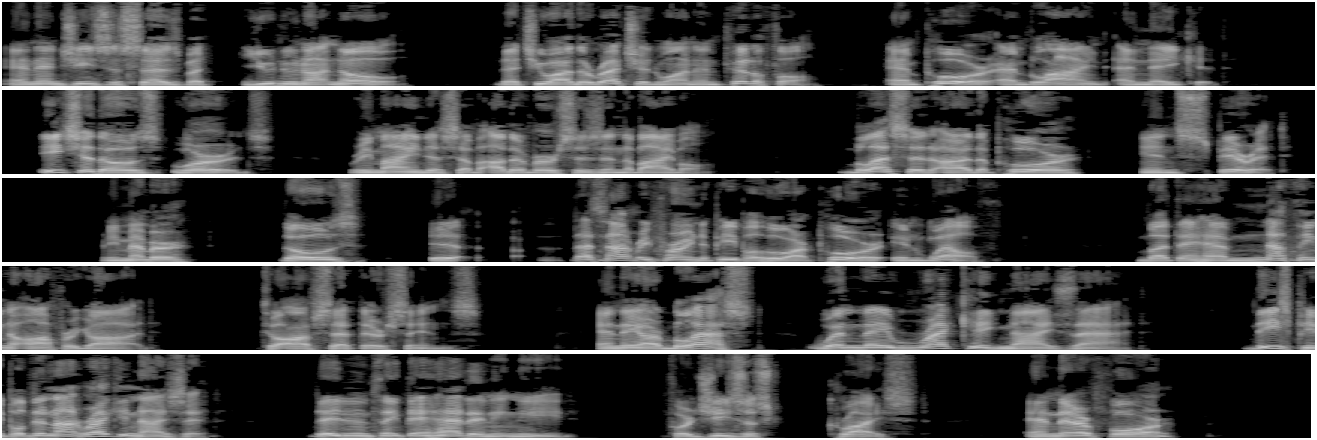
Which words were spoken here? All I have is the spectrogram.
And then Jesus says, but you do not know that you are the wretched one and pitiful and poor and blind and naked. Each of those words remind us of other verses in the Bible. Blessed are the poor in spirit. Remember, those, eh, that's not referring to people who are poor in wealth, but they have nothing to offer God to offset their sins. And they are blessed when they recognize that. These people did not recognize it. They didn't think they had any need for Jesus Christ. And therefore,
